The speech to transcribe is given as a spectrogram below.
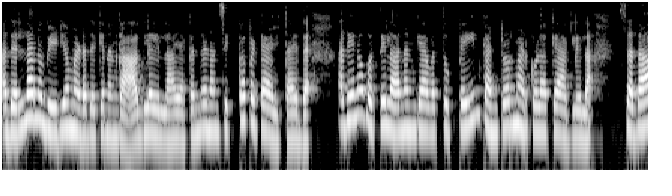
ಅದೆಲ್ಲನೂ ವೀಡಿಯೋ ಮಾಡೋದಕ್ಕೆ ನನಗೆ ಆಗಲೇ ಇಲ್ಲ. ಯಾಕಂದರೆ ನಾನು ಸಿಕ್ಕಾಪಟ್ಟೆ ಅಳ್ತಾ ಇದ್ದೆ. ಅದೇನೋ ಗೊತ್ತಿಲ್ಲ, ನನಗೆ ಅವತ್ತು ಪೇಯ್ನ್ ಕಂಟ್ರೋಲ್ ಮಾಡ್ಕೊಳ್ಳೋಕ್ಕೆ ಆಗಲಿಲ್ಲ. ಸದಾ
